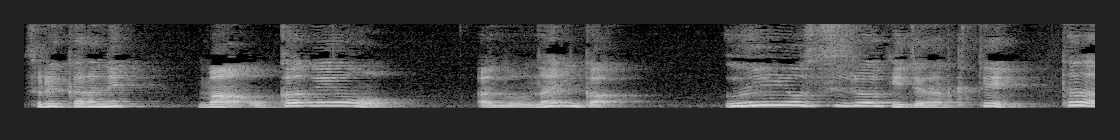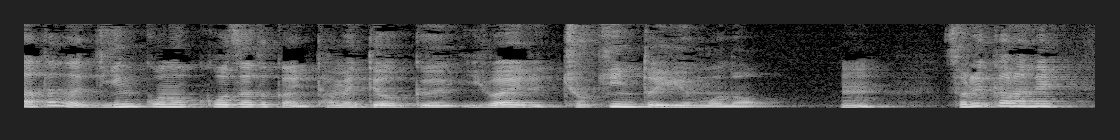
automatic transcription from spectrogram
それからね、まあ、お金をあの何か運用するわけじゃなくてただただ銀行の口座とかに貯めておくいわゆる貯金というもの、うん、それからね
